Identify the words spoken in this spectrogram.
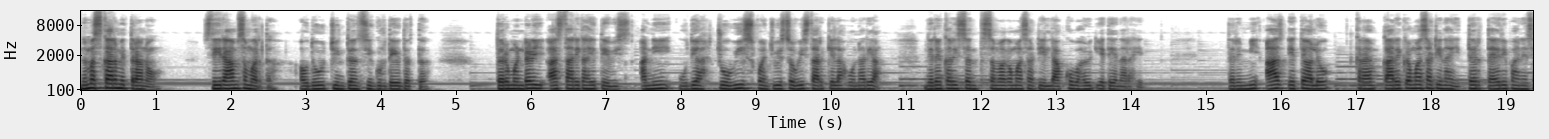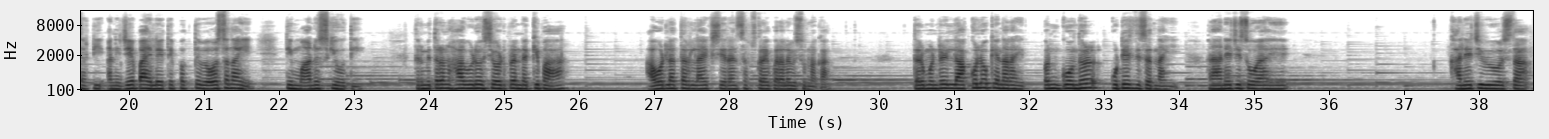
नमस्कार मित्रांनो श्रीराम समर्थ अवधूत चिंतन श्री गुरुदेव दत्त. तर मंडळी आज तारीख आहे तेवीस आणि उद्या चोवीस पंचवीस सव्वीस तारखेला होणाऱ्या निरंकारी संत समागमासाठी लाखो भाविक येथे येणार आहेत. तर मी आज येथे आलो क्रा कार्यक्रमासाठी नाही तर तयारी पाहण्यासाठी आणि जे पाहिले ते फक्त व्यवस्था नाही ती माणुसकी होती. तर मित्रांनो हा व्हिडिओ शेवटपर्यंत नक्की पहा. आवडला तर लाईक शेअर आणि सबस्क्राईब करायला विसरू नका. तर मंडळी लाखो लोक येणार आहेत पण गोंधळ कुठेच दिसत नाही. राहण्याची सोय आहे. खाण्याची व्यवस्था.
